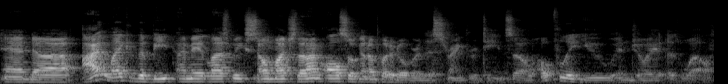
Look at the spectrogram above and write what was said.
And uh, I like the beat I made last week so much that I'm also going to put it over this strength routine. So, hopefully, you enjoy it as well.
